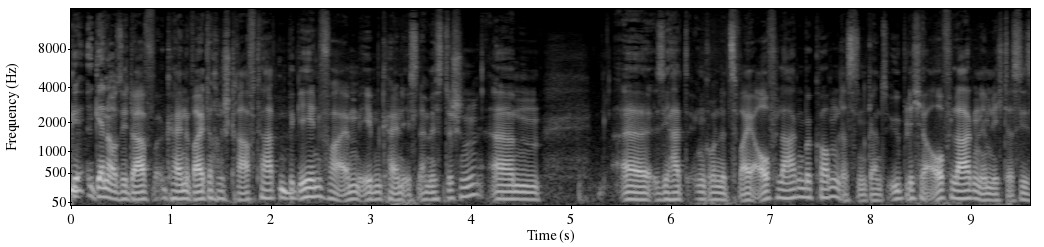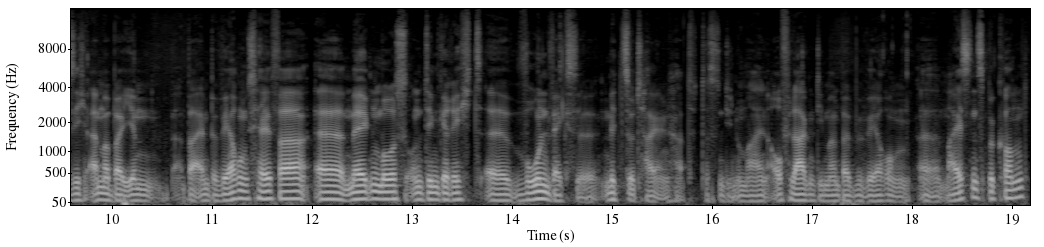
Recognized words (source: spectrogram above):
ja. Genau, sie darf keine weiteren Straftaten begehen, vor allem eben keine islamistischen. Ähm, äh, sie hat im Grunde zwei Auflagen bekommen. Das sind ganz übliche Auflagen, nämlich dass sie sich einmal bei, ihrem, bei einem Bewährungshelfer äh, melden muss und dem Gericht äh, Wohnwechsel mitzuteilen hat. Das sind die normalen Auflagen, die man bei Bewährungen äh, meistens bekommt.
